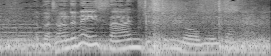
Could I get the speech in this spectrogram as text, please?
but underneath I'm just a normal guy.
